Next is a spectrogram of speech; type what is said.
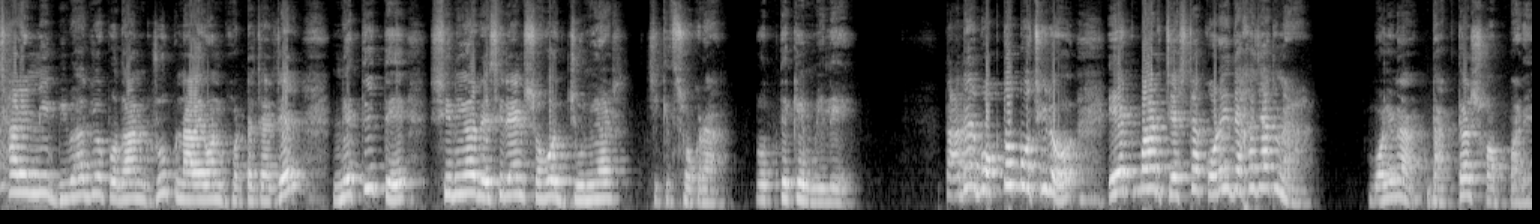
ছাড়েননি বিভাগীয় প্রধান রূপনারায়ণ ভট্টাচার্যের নেতৃত্বে সিনিয়র রেসিডেন্ট সহ জুনিয়র চিকিৎসকরা প্রত্যেকে মিলে। তাদের বক্তব্য ছিল, একবার চেষ্টা করেই দেখা যাক না। বলে না, ডাক্তার সব পারে।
